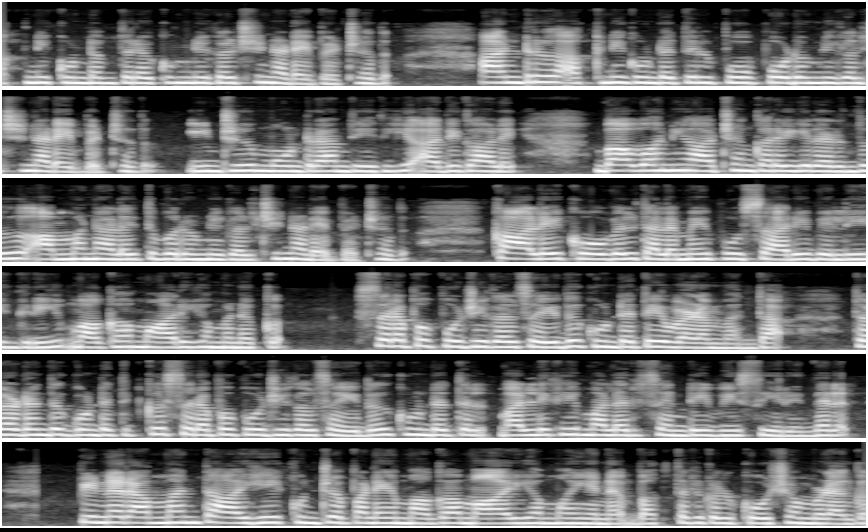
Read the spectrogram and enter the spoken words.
அக்னி குண்டம் திறக்கும் நிகழ்ச்சி நடைபெற்றது. அன்று அக்னி குண்டத்தில் பூ போடும் நிகழ்ச்சி நடைபெற்றது. இன்று மூன்றாம் தேதி அதிகாலை பவானி ஆற்றங்கரையிலிருந்து அம்மன் அழைத்து வரும் நிகழ்ச்சி நடைபெற்றது. காலை கோவில் தலைமை பூசாரி வெள்ளியங்கிரி மகா மாரியம்மனுக்கு சிறப்பு பூஜைகள் செய்து குண்டத்தை வளம் வந்தார். தொடர்ந்து குண்டத்திற்கு சிறப்பு பூஜைகள் செய்து குண்டத்தில் மல்லிகை மலர் செண்டை வீசி எறிந்தனர். பின்னர் அம்மன் தாயே குன்றப்பனை மகா மாரியம்மா என பக்தர்கள் கோஷம் முழங்க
